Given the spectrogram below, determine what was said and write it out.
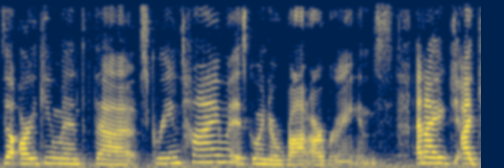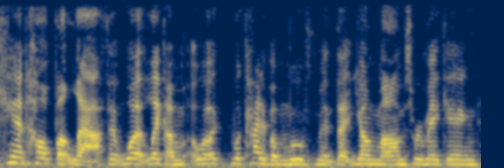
the argument that screen time is going to rot our brains. And I, I can't help but laugh at what like um what, what kind of a movement that young moms were making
